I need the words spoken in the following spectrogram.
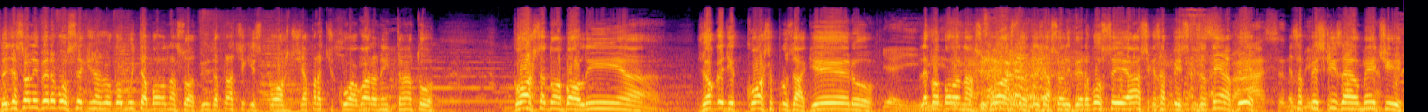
Dejaci Oliveira, você que já jogou muita bola na sua vida, pratica esporte, já praticou agora nem tanto, gosta de uma bolinha, joga de costa pro zagueiro, isso? leva a bola nas costas, Dejaci Oliveira. Você acha que essa pesquisa tem a ver? Essa pesquisa realmente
